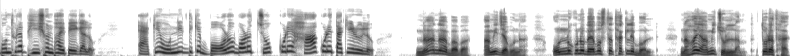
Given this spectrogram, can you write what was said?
বন্ধুরা ভীষণ ভয় পেয়ে গেল। একে অন্যের দিকে বড় বড় চোখ করে হা করে তাকিয়ে রইল। না না বাবা আমি যাব না। অন্য কোনো ব্যবস্থা থাকলে বল। না হয় আমি চললাম। তোরা থাক।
